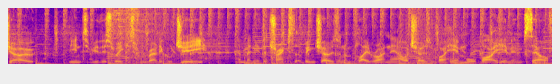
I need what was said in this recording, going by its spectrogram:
Show, the interview this week is from Radical G, and many of the tracks that are being chosen and played right now are chosen by him or by him himself.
